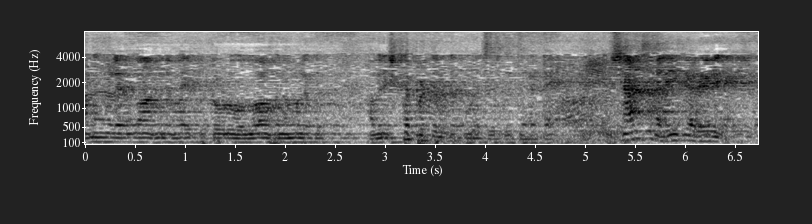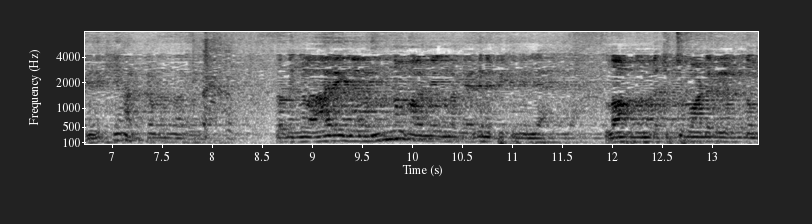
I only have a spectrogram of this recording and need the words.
ആണുങ്ങളെ അള്ളാഹുവിനെ ഭയപ്പെട്ടോളൂ. അള്ളാഹു നമ്മളൊക്കെ അവൻ ഇഷ്ടപ്പെട്ടവരുടെ കൂടെ ചേർത്ത് തരട്ടെ. വിശാച തലയിൽ കയറിയാലേ എന്തൊക്കെയാണ് നടക്കണമെന്ന് അറിയില്ല. അതുകൊണ്ട് നിങ്ങൾ ആരെയും ഞാൻ ഒന്നും പറഞ്ഞ് നിങ്ങളെ വേദനിപ്പിക്കുന്നില്ല. അള്ളാഹു നമ്മുടെ ചുറ്റുപാടുകളിൽ നിന്നും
